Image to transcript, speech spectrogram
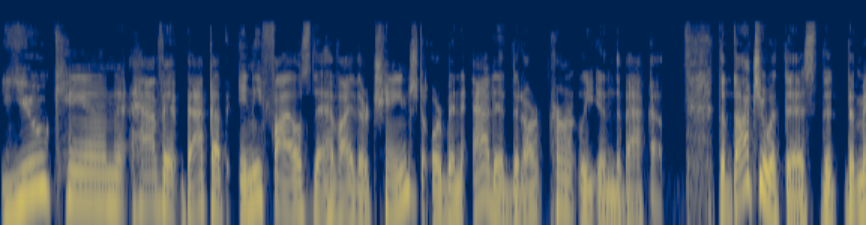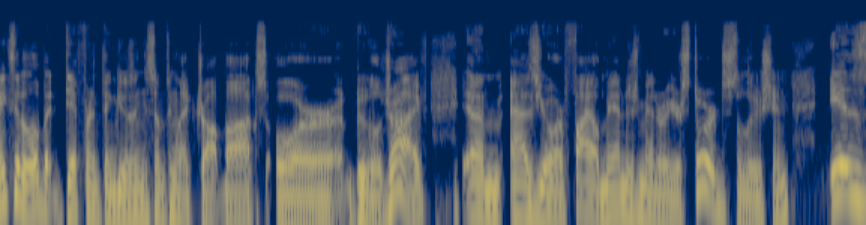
you can have it back up any files that have either changed or been added that aren't currently in the backup. The gotcha with this that, that makes it a little bit different than using something like Dropbox or Google Drive um, as your file management or your storage solution is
